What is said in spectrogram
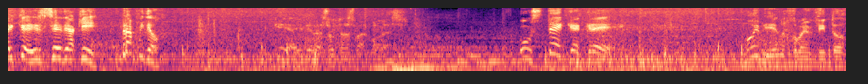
¡Hay que irse de aquí! ¡Rápido! ¿Qué hay de las otras válvulas? ¿Usted qué cree? Muy bien, jovencito.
